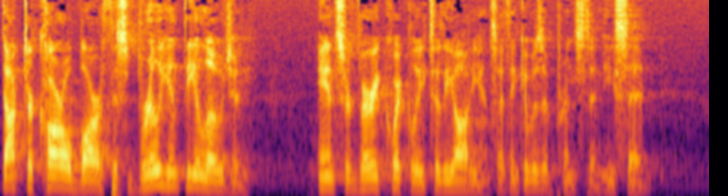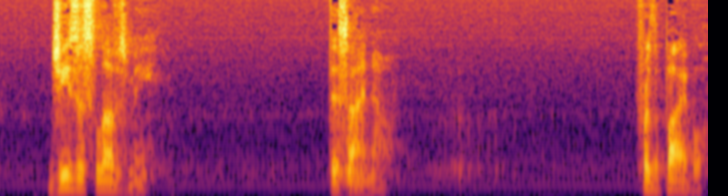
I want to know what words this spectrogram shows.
Dr. Karl Barth, this brilliant theologian, answered very quickly to the audience. I think it was at Princeton. He said, Jesus loves me. This I know. For the Bible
